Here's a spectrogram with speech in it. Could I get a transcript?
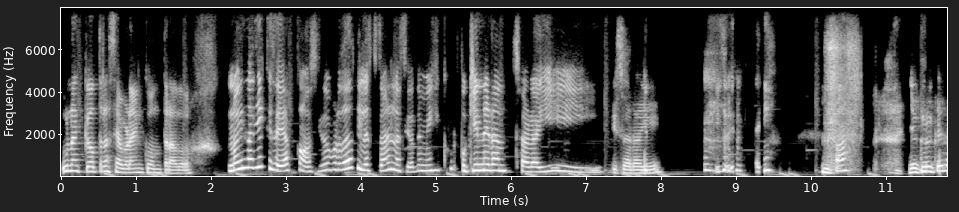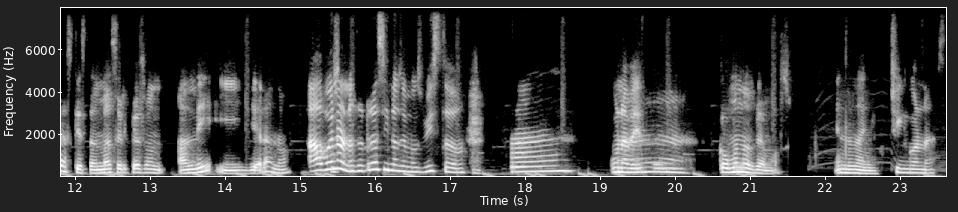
una que otra se habrá encontrado. No hay nadie que se haya conocido, ¿verdad? Y las que estaban en la Ciudad de México. ¿Por quién eran? Saraí y... ¿Y Saraí? Ah, Yo creo que las que están más cerca son Andy y Yera, ¿no? Ah, bueno, nosotras sí nos hemos visto ah, una vez, Ah, ¿Cómo nos vemos? En un año. chingonas.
